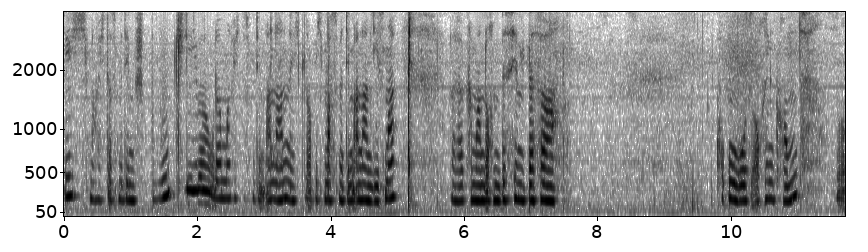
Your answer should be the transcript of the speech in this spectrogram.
ich, mache ich das mit dem Sprühkleber oder mache ich das mit dem anderen? Ich glaube, ich mache es mit dem anderen diesmal. Weil da kann man doch ein bisschen besser gucken, wo es auch hinkommt. So.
